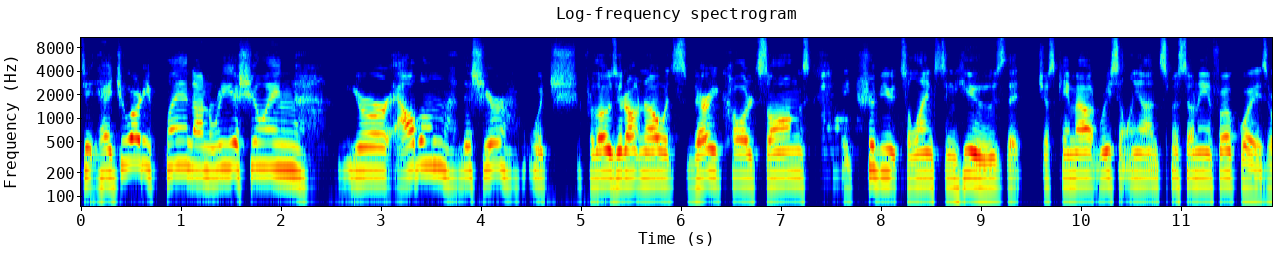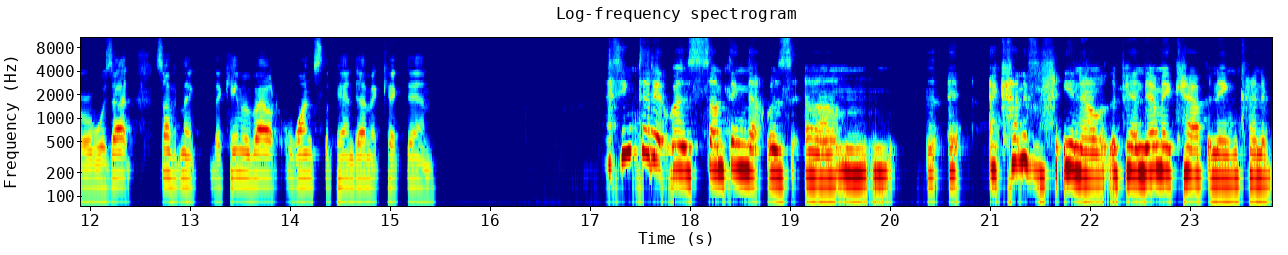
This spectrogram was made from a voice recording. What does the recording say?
did, had you already planned on reissuing your album this year? Which, for those who don't know, it's Vari-Colored Songs, a tribute to Langston Hughes that just came out recently on Smithsonian Folkways. Or was that something that, that came about once the pandemic kicked in? I think that it was something that was, um, I, I kind of, you know, the pandemic happening kind of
